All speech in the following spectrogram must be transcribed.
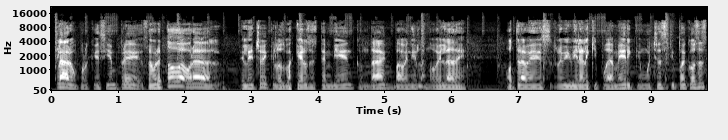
Claro, porque siempre, sobre todo ahora, el- el hecho de que los vaqueros estén bien con Dak, va a venir la novela de otra vez revivir al equipo de América y mucho ese tipo de cosas.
